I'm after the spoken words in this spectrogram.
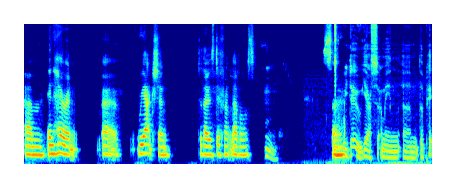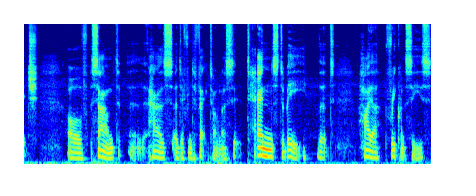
um, inherent uh, reaction to those different levels. Mm. So we do, yes. I mean, um, the pitch of sound uh, has a different effect on us. It tends to be that higher frequencies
